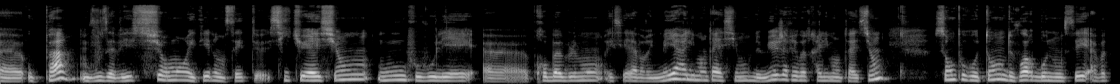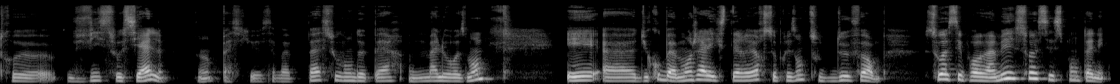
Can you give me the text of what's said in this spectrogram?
euh, ou pas, vous avez sûrement été dans cette situation où vous vouliez euh, probablement essayer d'avoir une meilleure alimentation, de mieux gérer votre alimentation, sans pour autant devoir renoncer à votre vie sociale, hein, parce que ça va pas souvent de pair malheureusement. Et euh, du coup, bah, manger à l'extérieur se présente sous deux formes. Soit c'est programmé, soit c'est spontané.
